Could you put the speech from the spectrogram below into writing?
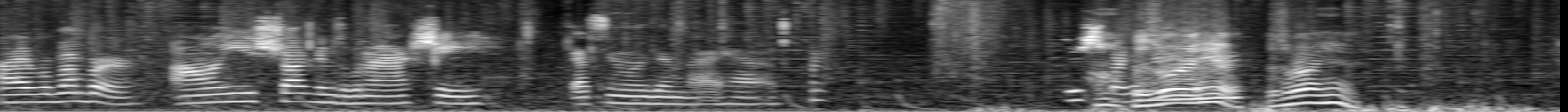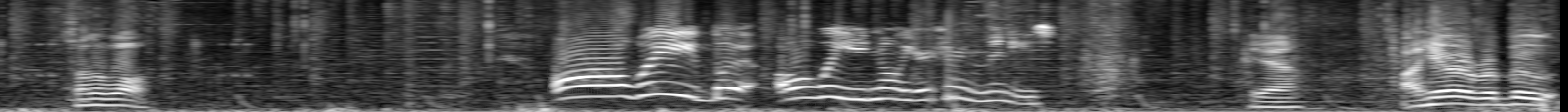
I remember. I don't use shotguns when I actually. That's the only gun that I have. There's, Oh, there's one right here. There's one right here. It's on the wall. Oh wait, but oh wait, no, you're hearing minis. Yeah. I hear a reboot.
